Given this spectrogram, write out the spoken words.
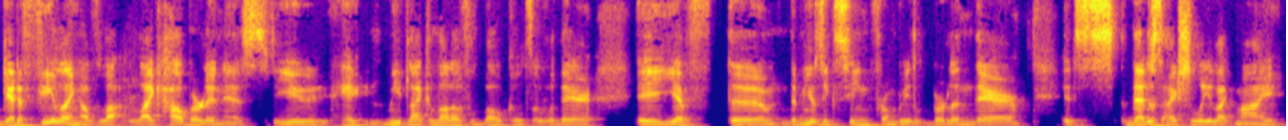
get a feeling of like how Berlin is. You meet like a lot of locals over there. Uh, you have the the music scene from Berlin there. It's that is actually like my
